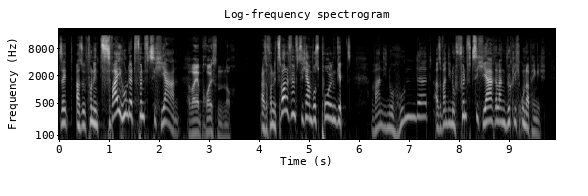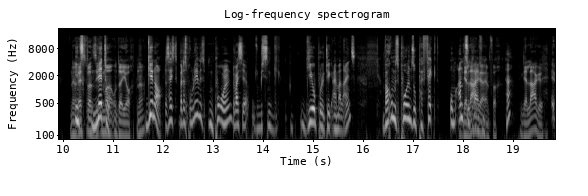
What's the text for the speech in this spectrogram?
seit also von den 250 Jahren, Da war ja Preußen noch. also von den 250 Jahren, wo es Polen gibt, waren die nur 100, also waren die nur 50 Jahre lang wirklich unabhängig. Ins Rest waren sie Netto. immer unterjocht, ne? Genau, das heißt, weil das Problem ist in Polen, du weißt ja, so ein bisschen Ge Geopolitik einmal eins, warum ist Polen so perfekt, um In der Lage anzugreifen? einfach. Hä? In der Lage. Äh,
